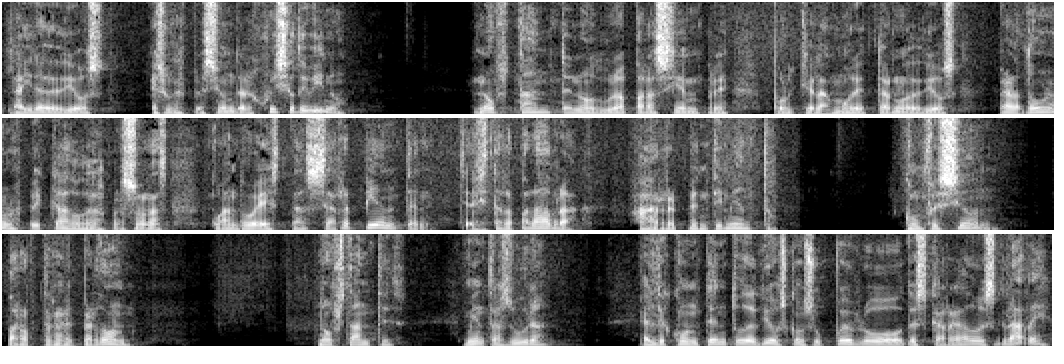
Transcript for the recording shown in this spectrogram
la ira de Dios es una expresión del juicio divino. No obstante, no dura para siempre, porque el amor eterno de Dios perdona los pecados de las personas cuando éstas se arrepienten. Y ahí está la palabra, arrepentimiento, confesión para obtener el perdón. No obstante, mientras dura, el descontento de Dios con su pueblo descargado es grave.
